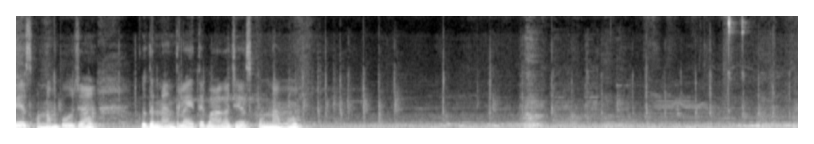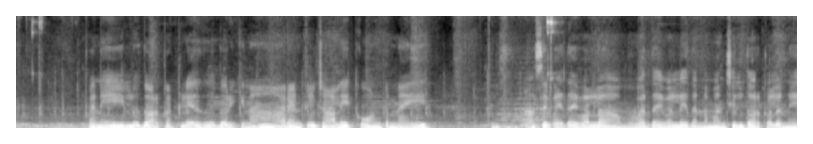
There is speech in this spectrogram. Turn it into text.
చేసుకున్నాం పూజ. కుదిరినంతలో అయితే బాగా చేసుకున్నాము. కానీ ఇల్లు దొరకట్లేదు. దొరికిన రెంట్లు చాలా ఎక్కువ ఉంటున్నాయి. ఆ శివయ్య దయ వల్ల అమ్మవారి దయ వల్ల ఏదన్నా మంచి దొరకాలని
